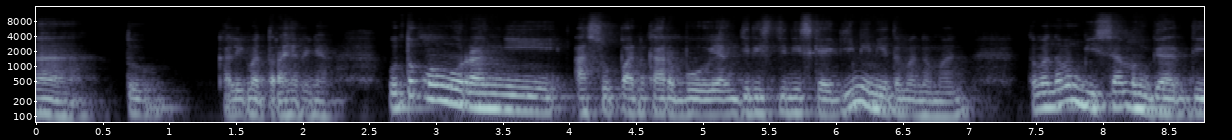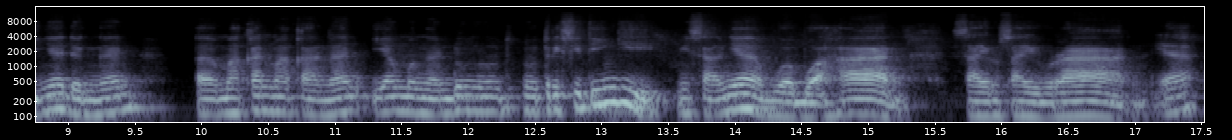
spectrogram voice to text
Nah, tuh kalimat terakhirnya. Untuk mengurangi asupan karbo yang jenis-jenis kayak gini nih teman-teman, teman-teman bisa menggantinya dengan uh, makan makanan yang mengandung nutrisi tinggi, misalnya buah-buahan, sayur-sayuran, ya.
